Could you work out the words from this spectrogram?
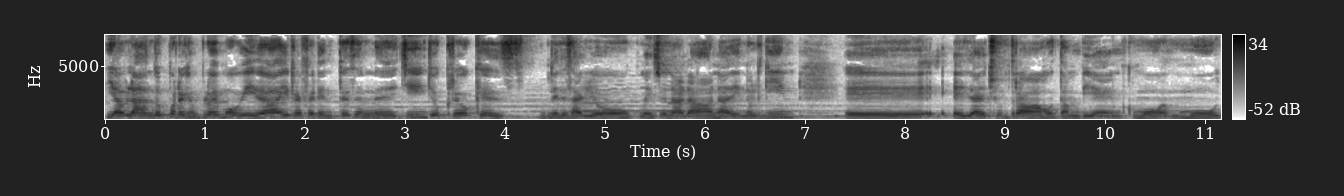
Y hablando, por ejemplo, de movida y referentes en Medellín, yo creo que es necesario mencionar a Nadine Holguín. Eh, ella ha hecho un trabajo también como muy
